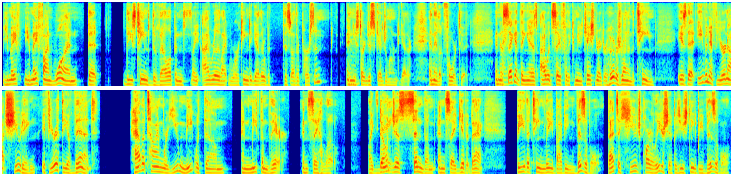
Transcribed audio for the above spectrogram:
you may you may find one that these teams develop and say, I really like working together with this other person. And you start just scheduling them together and they look forward to it. And the Right. second thing is, I would say for the communication director, whoever's running the team, is that even if you're not shooting, if you're at the event, have a time where you meet with them and meet them there and say hello. Like, That's don't great. just send them and say, give it back. Be the team lead by being visible. That's a huge part of leadership is you just need to be visible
